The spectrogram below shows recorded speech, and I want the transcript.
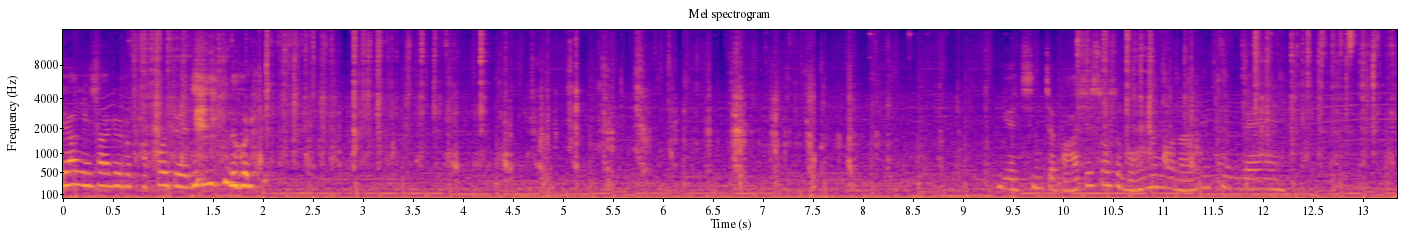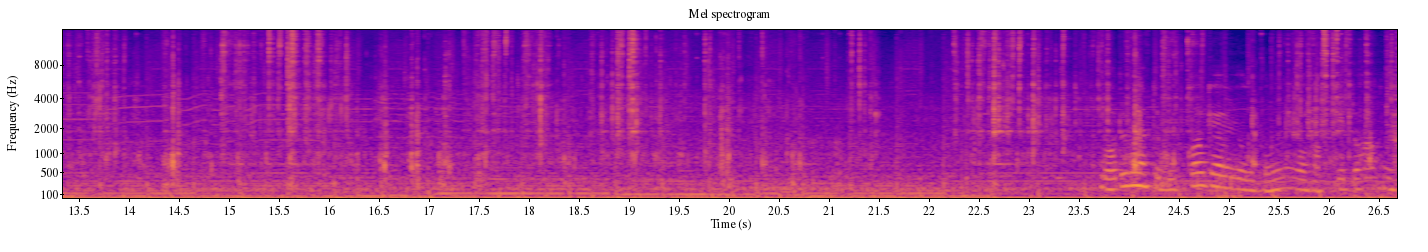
고양이 사료를 바꿔줘야 되니 너를. 이게 진짜 맛있어서 먹는 건 아닐 텐데. 여름한테 못 가게 하려고 먹는 것 같기도 하고요.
